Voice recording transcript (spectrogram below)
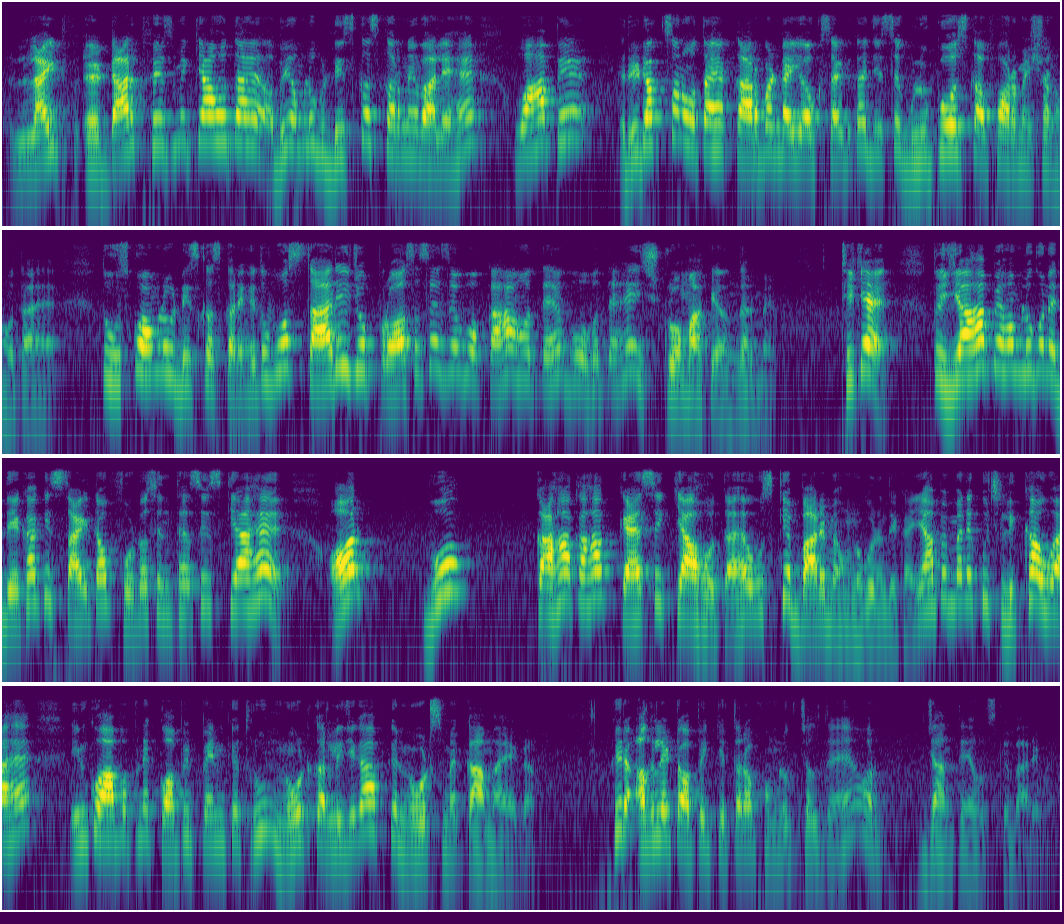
लाइट डार्क फ़ेज़ में क्या होता है, अभी हम लोग डिस्कस करने वाले हैं, वहाँ पे रिडक्शन होता है कार्बन डाइऑक्साइड का, जिससे ग्लूकोज का फॉर्मेशन होता है। तो उसको हम लोग डिस्कस करेंगे। तो वो सारी जो प्रोसेसेस है, वो कहाँ होते हैं? वो होते हैं स्ट्रोमा के अंदर में। ठीक है? तो यहाँ पे हम लोगों ने देखा कि साइट ऑफ़ फोटोसिंथेसिस क्या है और वो कहाँ कहाँ, कैसे क्या होता है, उसके बारे में हम लोगों ने देखा। यहाँ पे मैंने कुछ लिखा हुआ है। इनको आप अपने कॉपी पेन के थ्रू नोट कर लीजिएगा, आपके नोट्स में काम आएगा। फिर अगले टॉपिक की तरफ़ हम लोग चलते हैं और जानते हैं उसके बारे में।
